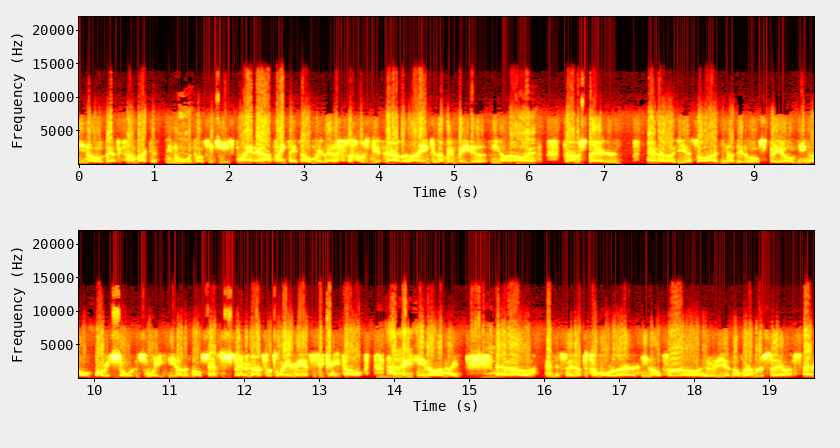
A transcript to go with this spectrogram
you know that to come back. At, you know, when we go to the cheese plant, and I think they told me that as I was getting out of the ring because I've been beat up, you know, and all that, trying to stagger. And uh, yeah, so I, you know, did a little spiel, you know, probably short and sweet. You know, there's no sense in standing there for 20 minutes if you can't talk. Exactly. you know what I mean? Yeah. And uh, and they set up to come over there, you know, for uh, yeah, November the seventh, and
